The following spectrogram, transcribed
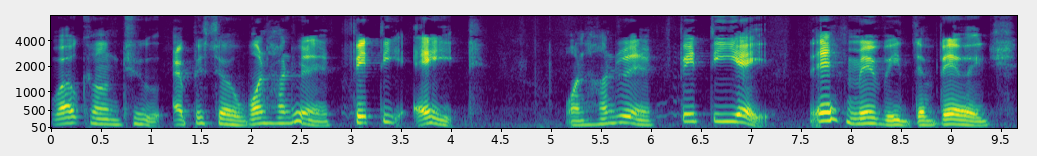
Welcome to episode 158. 158. This movie, The Village,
